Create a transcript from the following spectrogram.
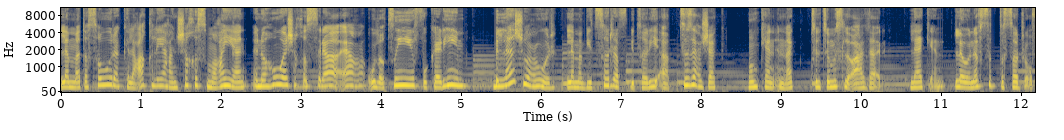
لما تصورك العقلي عن شخص معين إنه هو شخص رائع ولطيف وكريم باللا شعور لما بيتصرف بطريقة بتزعجك ممكن إنك تلتمس له أعذار. لكن لو نفس التصرف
